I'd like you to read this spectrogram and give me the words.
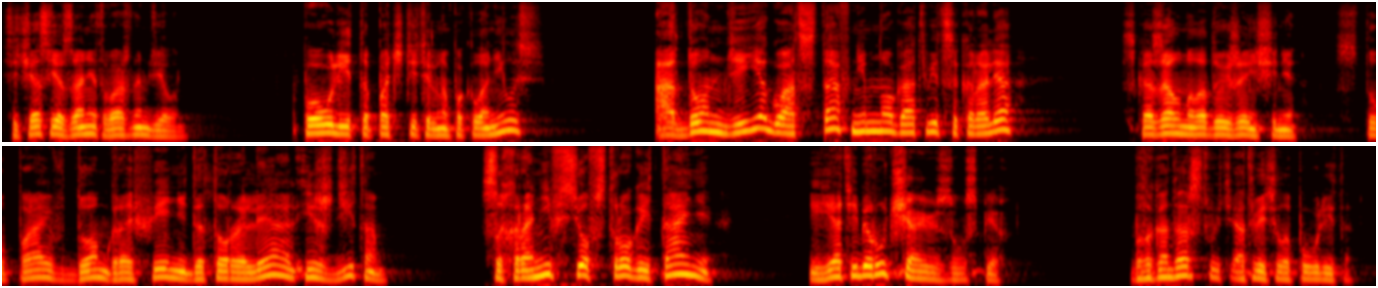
Сейчас я занят важным делом». Паулита почтительно поклонилась, а Дон Диего, отстав немного от вице-короля, сказал молодой женщине — Ступай в дом графини де Торрелеаль и жди там. Сохрани все в строгой тайне, и я тебе ручаюсь за успех. — Благодарствуйте, — ответила Паулита. —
